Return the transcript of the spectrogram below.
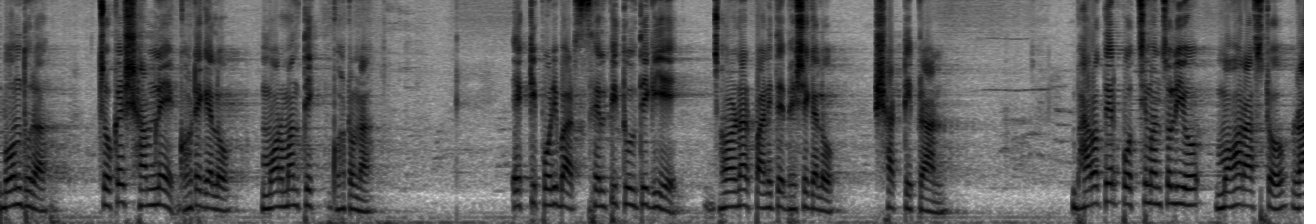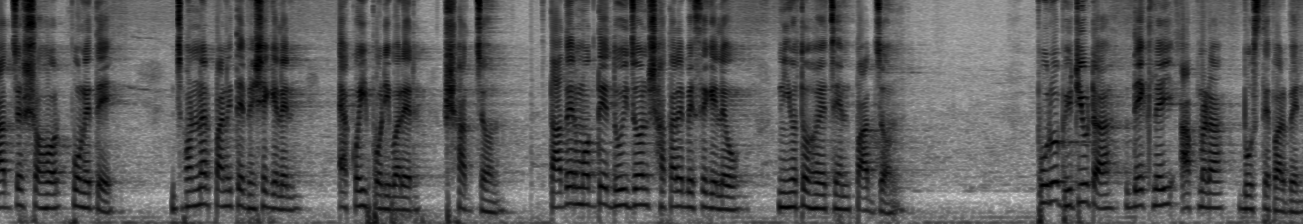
বন্ধুরা, চোখের সামনে ঘটে গেল মর্মান্তিক ঘটনা। একটি পরিবার সেলফি তুলতে গিয়ে ঝর্ণার পানিতে ভেসে গেল ষাটটি প্রাণ। ভারতের পশ্চিমাঞ্চলীয় মহারাষ্ট্র রাজ্যের শহর পুনেতে ঝর্ণার পানিতে ভেসে গেলেন একই পরিবারের সাতজন। তাদের মধ্যে দুইজন সাঁতারে বেঁচে গেলেও নিহত হয়েছেন পাঁচজন। পুরো ভিডিওটা দেখলেই আপনারা বুঝতে পারবেন।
